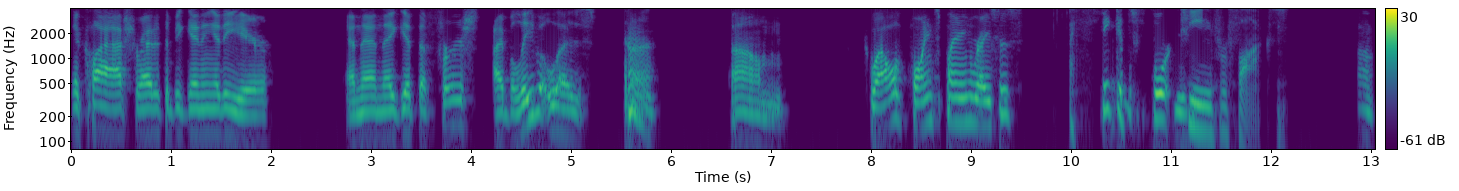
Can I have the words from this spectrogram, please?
the Clash right at the beginning of the year, and then they get the first, I believe it was, um, twelve points playing races. I think it's fourteen for Fox. Um,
